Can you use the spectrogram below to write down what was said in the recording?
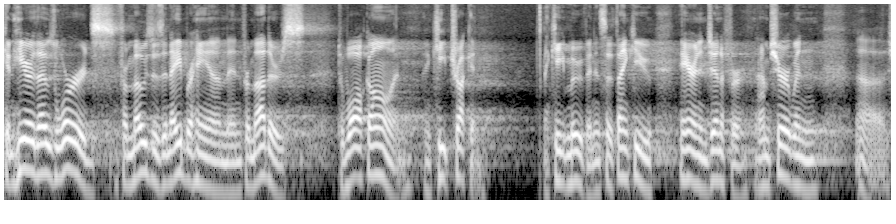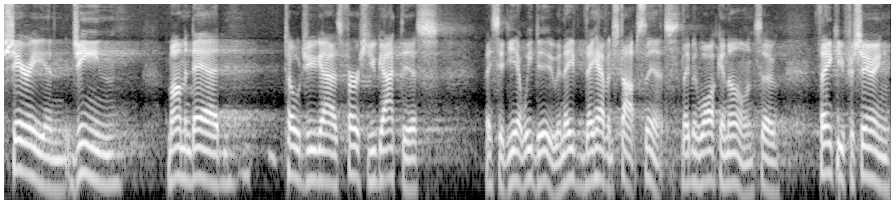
can hear those words from Moses and Abraham and from others to walk on and keep trucking and keep moving. And so, thank you, Aaron and Jennifer. I'm sure when uh, Sherry and Jean, mom and dad, told you guys first, you got this, they said, Yeah, we do. And they, they haven't stopped since. They've been walking on. So, thank you for sharing.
